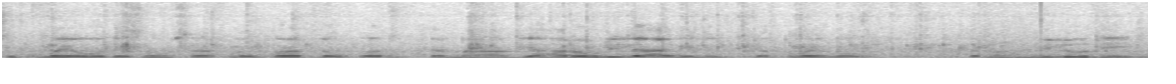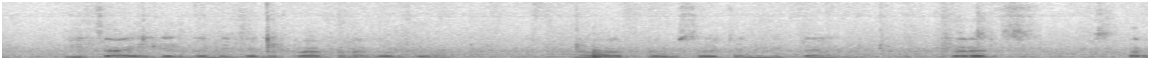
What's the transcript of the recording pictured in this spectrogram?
सुखमय होऊ दे संसार लवकरात लवकर त्यांना जे हरवलेलं आहे जे हो, त्यांना मिळू दे. हीच आई जगदंबेच्याने मी प्रार्थना करतो. नवरात्र उत्सवाच्या निमित्ताने. खरंच कारण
